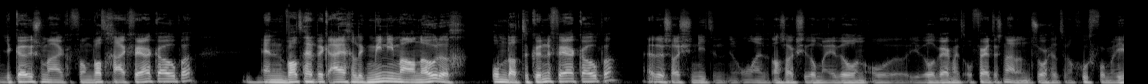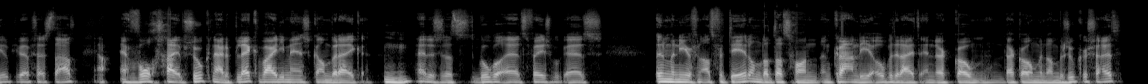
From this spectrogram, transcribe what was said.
je keuze maken van wat ga ik verkopen en wat heb ik eigenlijk minimaal nodig om dat te kunnen verkopen. Dus als je niet een, een, online transactie wil, maar je wil, een, je wil werken met offertes, nou, dan zorg dat er een goed formulier op je website staat. Ja. En vervolgens ga je op zoek naar de plek waar je die mensen kan bereiken. Mhm. Dus dat is Google Ads, Facebook Ads, een manier van adverteren, omdat dat is gewoon een kraan die je opendraait en daar komen, daar komen dan bezoekers uit.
